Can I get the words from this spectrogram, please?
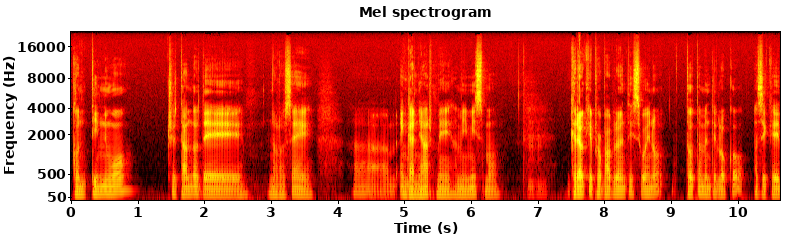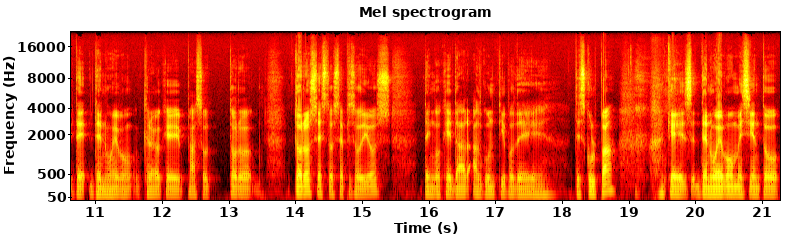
continúo tratando de, no lo sé, ah, engañarme a mí mismo. Creo que probablemente sueno totalmente loco, así que de, de nuevo, creo que paso todo, todos estos episodios tengo que dar algún tipo de disculpa, que es, de nuevo me siento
